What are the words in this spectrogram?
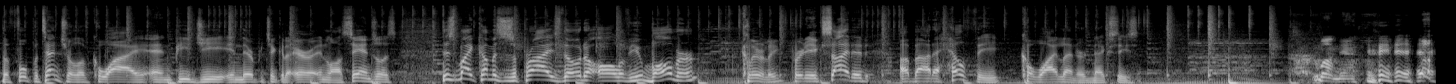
the full potential of Kawhi and PG in their particular era in Los Angeles. This might come as a surprise, though, to all of you. Ballmer, clearly, pretty excited about a healthy Kawhi Leonard next season. Come on, man.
